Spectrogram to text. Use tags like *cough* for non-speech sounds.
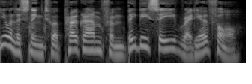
You are listening to a programme from BBC Radio 4.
